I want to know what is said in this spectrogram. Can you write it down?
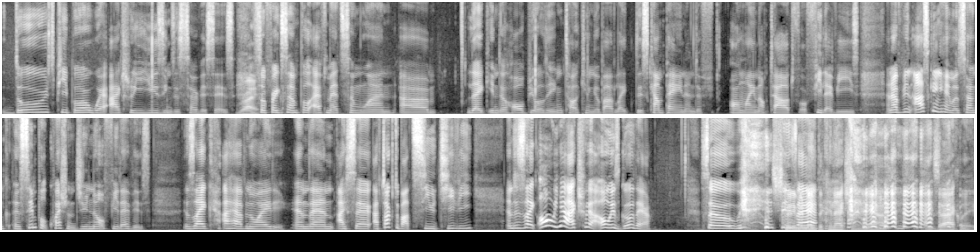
those people were actually using the services. Right. So for example, I've met someone um, like in the whole building talking about like this campaign and the f- online opt out for fee levies, and I've been asking him a, sim- a simple question: Do you know fee levies? It's like I have no idea. And then I said I've talked about CUTV, and it's like, oh yeah, actually I always go there. So she's couldn't even make the connection. Yeah, exactly.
